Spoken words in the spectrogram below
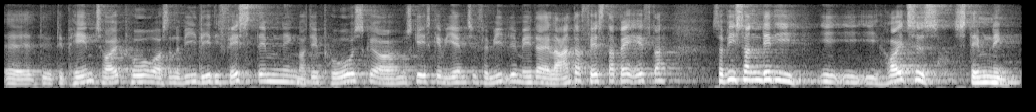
øh, det, det pæne tøj på, og så når vi er lidt i feststemning, og det er påske, og måske skal vi hjem til familiemiddag eller andre fester bagefter. Så vi er sådan lidt i, i, i, i højtidsstemning.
